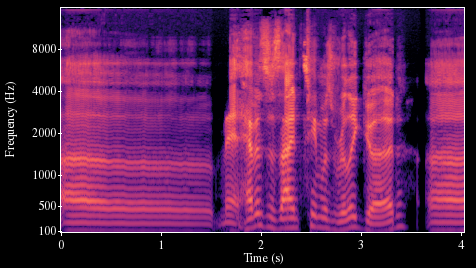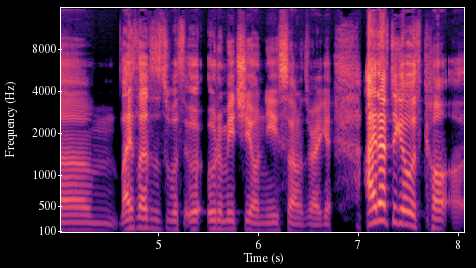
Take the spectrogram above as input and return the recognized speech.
uh, man, Heaven's Design Team was really good. Um, Life Lessons with U- Uramichi Oniisan was very good. I'd have to go with Ko- uh,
